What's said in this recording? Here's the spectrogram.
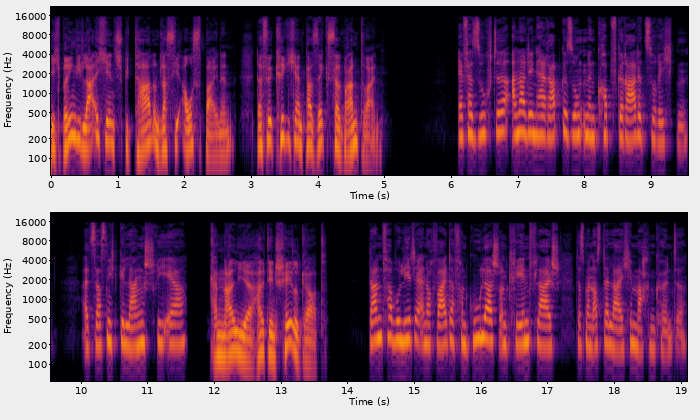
Ich bring die Leiche ins Spital und lass sie ausbeinen. Dafür krieg ich ein paar Sechsal Brandwein. Er versuchte, Anna den herabgesunkenen Kopf gerade zu richten. Als das nicht gelang, schrie er Kanaille, halt den Schädel grad. Dann fabulierte er noch weiter von Gulasch und Krähenfleisch, das man aus der Leiche machen könnte.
